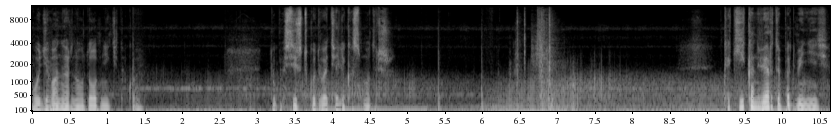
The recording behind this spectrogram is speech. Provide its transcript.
У диван, наверное, удобненький такой. Тупо сидишь, такой два телека смотришь. Какие конверты подменить?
